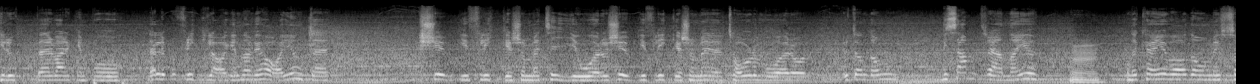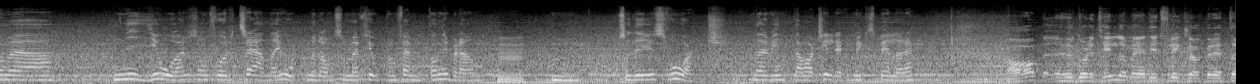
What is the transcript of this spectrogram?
grupper varken på, eller på flicklagen. Vi har ju inte 20 flickor som är 10 år och 20 flickor som är 12 år. Och, utan de, vi samtränar ju. Och det kan ju vara de som är 9 år som får träna ihop med de som är 14-15 ibland. Mm. Så det är ju svårt när vi inte har tillräckligt mycket spelare. Ja, hur går det till då med ditt flicklag? Berätta,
